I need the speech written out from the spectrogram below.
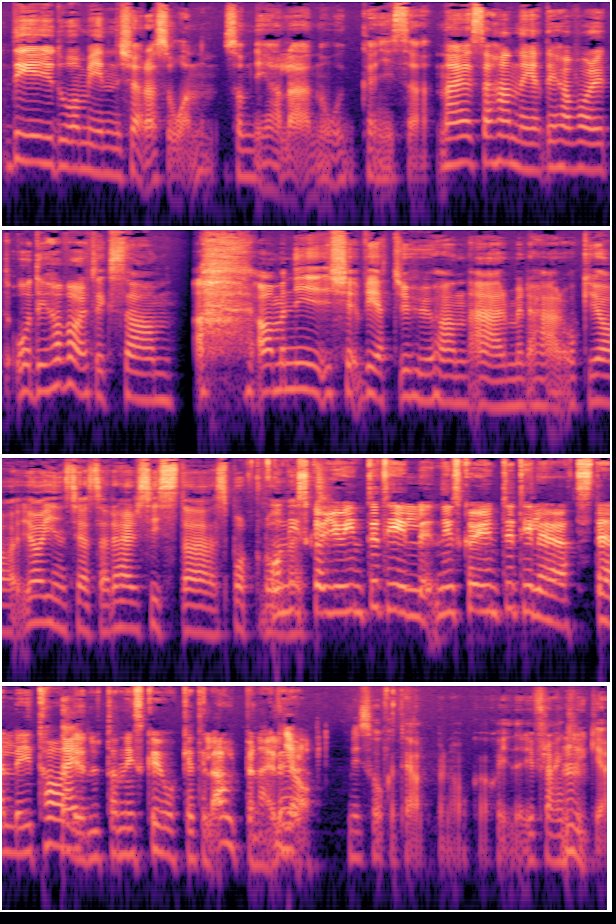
det är ju då min kära son, som ni alla nog kan gissa. Nej, så han är, det har varit, och det har varit liksom, ah, ja men ni vet ju hur han är med det här och jag, jag inser att det här är sista sportlovet. Och ni ska ju inte till, ni ska ju inte till ert ställe i Italien Nej. utan ni ska ju åka till Alperna, eller hur? Ja, vi ska åka till Alperna och åka skidor i Frankrike.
